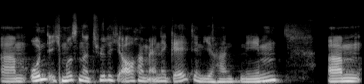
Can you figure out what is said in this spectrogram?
Ähm, und ich muss natürlich auch am Ende Geld in die Hand nehmen. Ähm,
